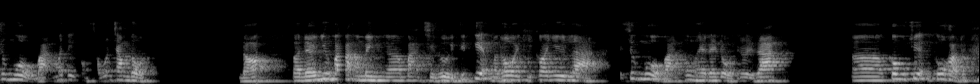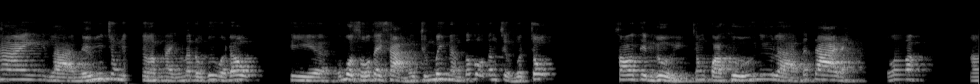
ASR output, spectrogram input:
sức mua của bạn mất đi khoảng 6 phần trăm rồi. Đó và nếu như bạn mình ờ, bạn chỉ gửi tiết kiệm mà thôi thì coi như là cái sức mua của bạn không hề thay đổi theo thời gian. À, câu chuyện câu hỏi thứ hai là nếu như trong trường hợp này chúng ta đầu tư vào đâu thì có một số tài sản được chứng minh rằng tốc độ tăng trưởng vượt trội so tiền gửi trong quá khứ như là đất đai này đúng không? À,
